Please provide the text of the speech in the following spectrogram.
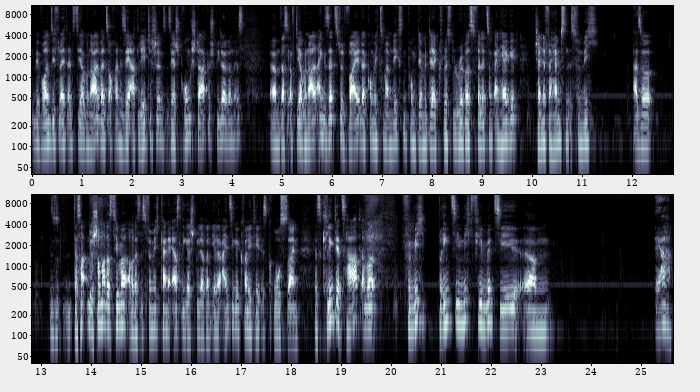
wir wollen sie vielleicht als Diagonal, weil es auch eine sehr athletische, sehr sprungstarke Spielerin ist, ähm, dass sie auf Diagonal eingesetzt wird, weil, da komme ich zu meinem nächsten Punkt, der mit der Crystal Rivers Verletzung einhergeht. Jennifer Hampson ist für mich, also das hatten wir schon mal das Thema, aber das ist für mich keine Erstligaspielerin. Ihre einzige Qualität ist groß sein. Das klingt jetzt hart, aber für mich bringt sie nicht viel mit. Sie ähm, ja,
